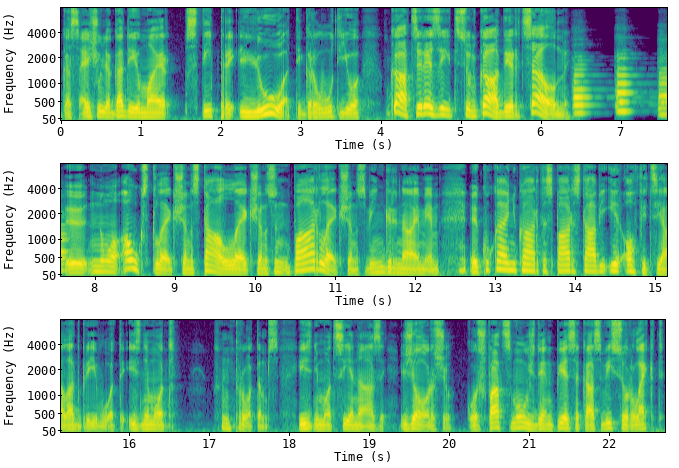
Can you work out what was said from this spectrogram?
kas ežuļa gadījumā ir stipri ļoti grūti, jo kāds ir ezītis un kādi ir celmi. No augstlēkšanas, tāllēkšanas un pārlēkšanas vingrinājumiem kukaiņu kārtas pārstāvji ir oficiāli atbrīvoti, izņemot, protams, izņemot sienāzi Žoržu, kurš pats mūždien piesakās visur lekt,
